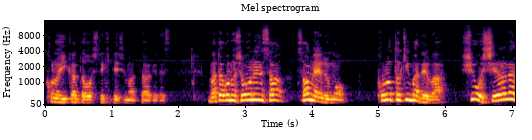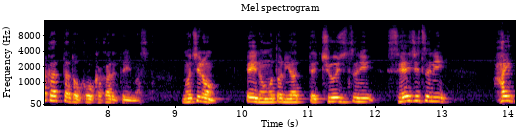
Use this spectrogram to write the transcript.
この言い方をしてきてしまったわけです。またこの少年ササムエルもこの時までは主を知らなかったとこう書かれています。もちろんエイのもとにあって忠実に誠実にはい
